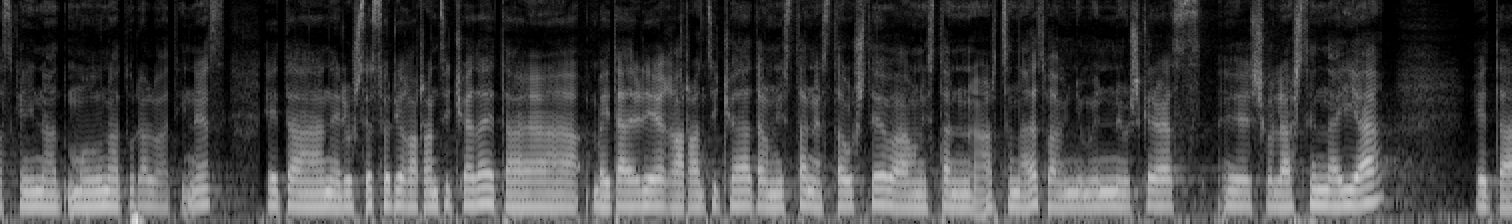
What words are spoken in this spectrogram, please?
azkenin modu natural bat inez. Eta nire ustez hori garrantzitsua da, eta baita ere garrantzitsua da, eta unistan ez da uste, ba, unistan hartzen da, ez? Ba, euskeraz e, solasten daia, eta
